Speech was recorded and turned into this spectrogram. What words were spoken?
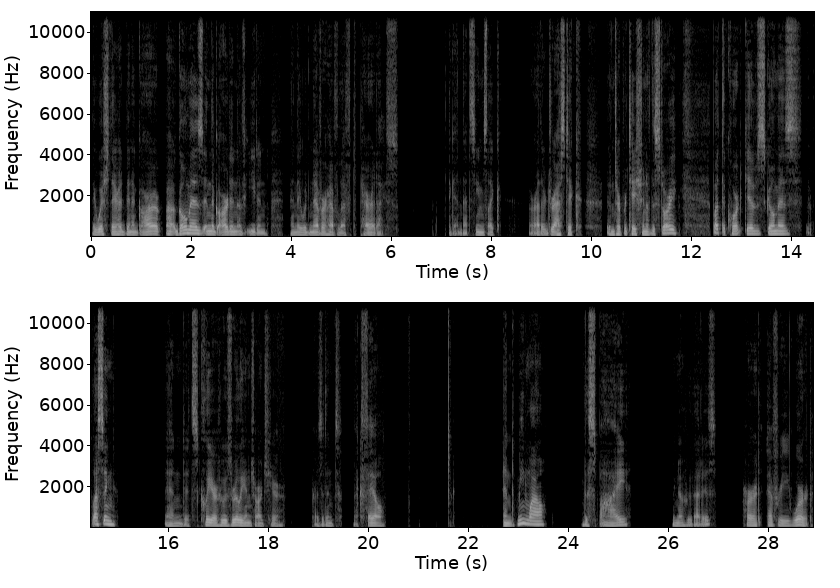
They wish there had been a Gar- uh, Gomez in the Garden of Eden, and they would never have left paradise. Again, that seems like a rather drastic interpretation of the story. But the court gives Gomez their blessing, and it's clear who's really in charge here President MacPhail. And meanwhile, the spy, we know who that is, heard every word.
